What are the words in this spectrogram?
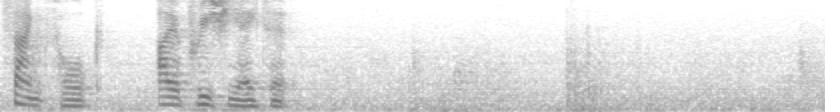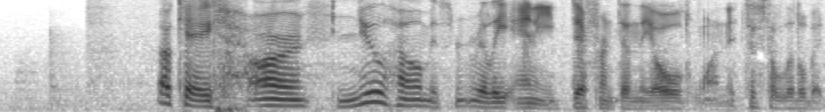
Thanks, Hawke. I appreciate it. Okay, our new home isn't really any different than the old one. It's just a little bit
